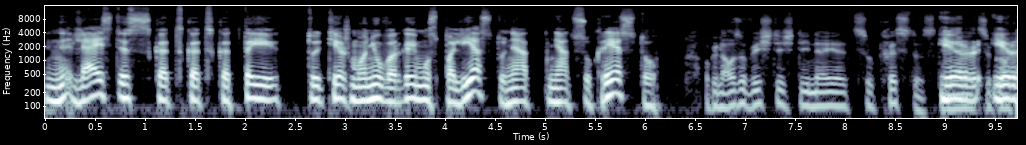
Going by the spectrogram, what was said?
ne- leistis, kad, kad, kad tai tu, tie žmonių vargai mus paliestų, net, net sukrėstų. Ir, ir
